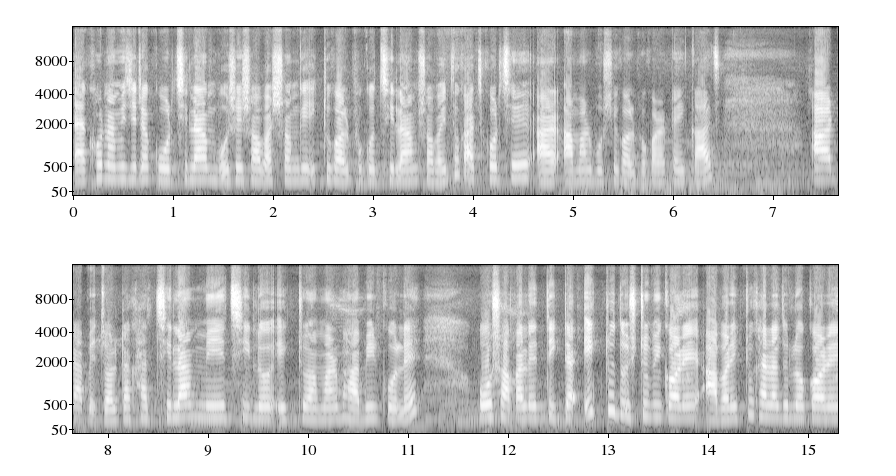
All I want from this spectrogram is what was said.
এখন আমি যেটা করছিলাম, বসে সবার সঙ্গে একটু গল্প করছিলাম। সবাই তো কাজ করছে, আর আমার বসে গল্প করাটাই কাজ। আর ডাবের জলটা খাচ্ছিলাম, মেয়ে ছিল একটু আমার ভাবির কোলে। ও সকালের দিকটা একটু দুষ্টুমি করে, আবার একটু খেলাধুলো করে,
